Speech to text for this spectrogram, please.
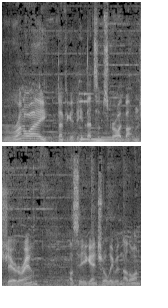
run away. Don't forget to hit that subscribe button, share it around. I'll see you again shortly with another one.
